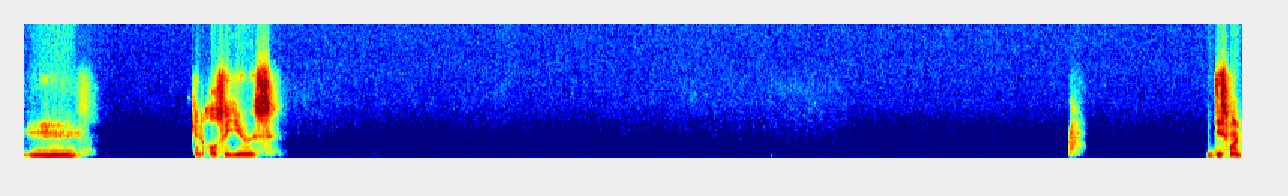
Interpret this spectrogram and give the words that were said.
Mm, can also use this one.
